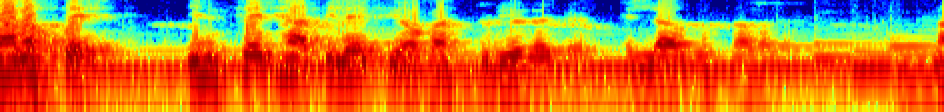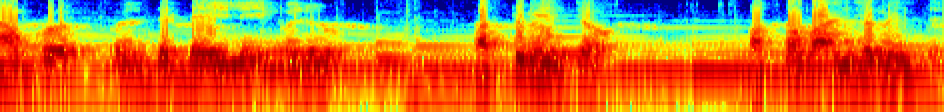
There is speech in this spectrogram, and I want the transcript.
നമസ്തേ. ഇൻസൈറ്റ് ഹാപ്പി ലൈഫ് യോഗ സ്റ്റുഡിയോയിലേക്ക് എല്ലാവർക്കും സ്വാഗതം. നമുക്ക് ഒരു ഡെയിലി ഒരു പത്ത് മിനിറ്റോ പത്തോ പതിനഞ്ചോ മിനിറ്റ്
